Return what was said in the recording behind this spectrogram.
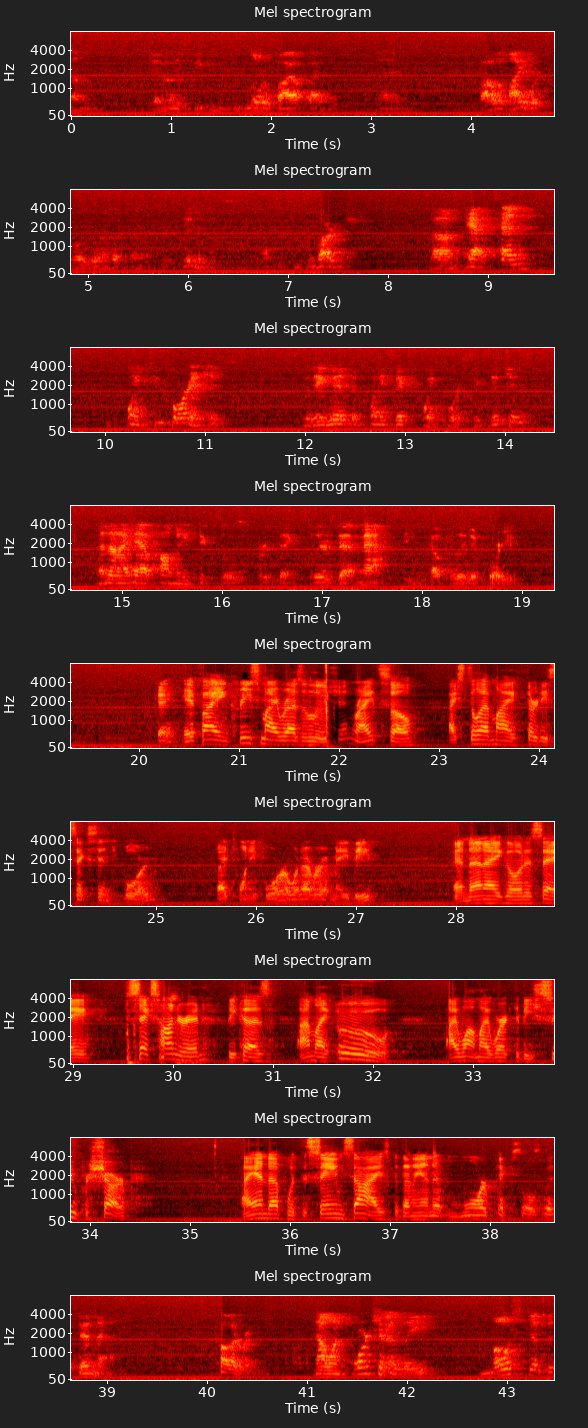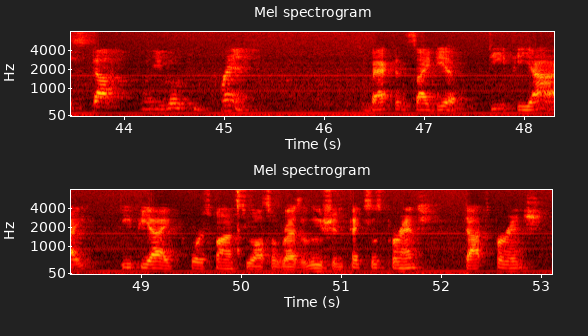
Um, generally speaking, lower file sizes and follow my workflow, you'll end up with images, super large. Um, at 10.24 inches, with a width of 26.46 inches, and then I have how many pixels per thing. So there's that math being calculated for you. Okay, if I increase my resolution, right, so I still have my 36 inch board by 24 or whatever it may be, and then I go to say 600 because I'm like, ooh, I want my work to be super sharp. I end up with the same size, but then I end up more pixels within that color range. Now, unfortunately, most of the stuff when you go to print, back to this idea of DPI, DPI corresponds to also resolution, pixels per inch, dots per inch,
